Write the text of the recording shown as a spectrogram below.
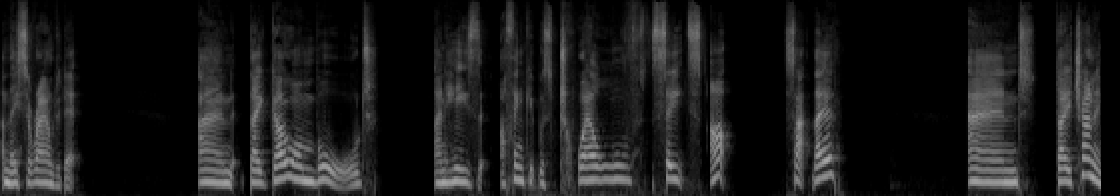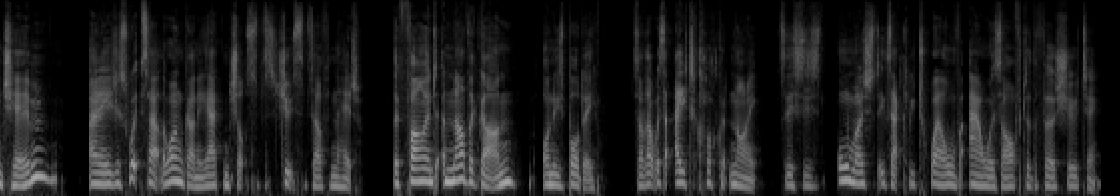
and they surrounded it. And they go on board, and he's, I think it was 12 seats up, sat there. And they challenge him, and he just whips out the one gun he had and shots, shoots himself in the head. They find another gun on his body. So that was eight o'clock at night. So this is almost exactly 12 hours after the first shooting.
